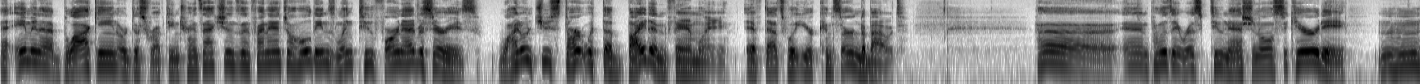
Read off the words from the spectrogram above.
uh, aiming at blocking or disrupting transactions and financial holdings linked to foreign adversaries. Why don't you start with the Biden family if that's what you're concerned about? Uh, and pose a risk to national security. Mm hmm.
